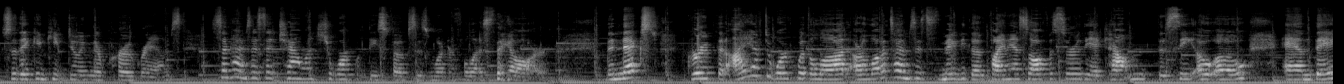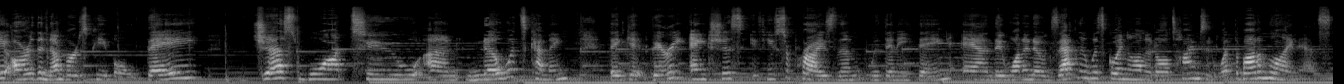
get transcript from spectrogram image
so they can keep doing their programs. Sometimes it's a challenge to work with these folks as wonderful as they are. The next group that I have to work with a lot, a lot of times it's maybe the finance officer, the accountant, the COO, and they are the numbers people. They just want to um, know what's coming. They get very anxious if you surprise them with anything and they want to know exactly what's going on at all times and what the bottom line is.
